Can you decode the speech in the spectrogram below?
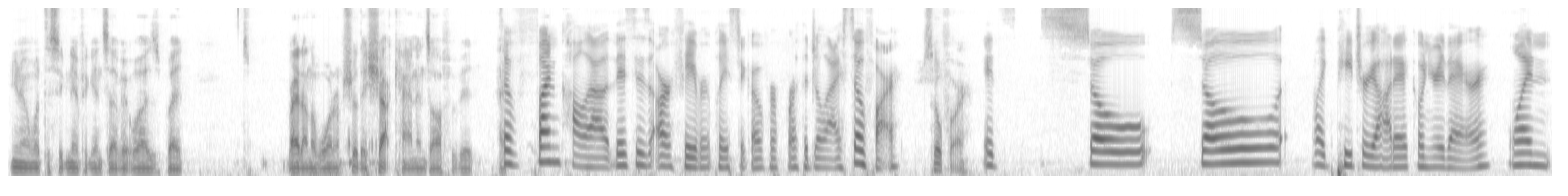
you know, what the significance of it was, but it's right on the water. I'm sure they shot cannons off of it. So fun call out. This is our favorite place to go for Fourth of July so far. So far, It's so so like patriotic when you're there. When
